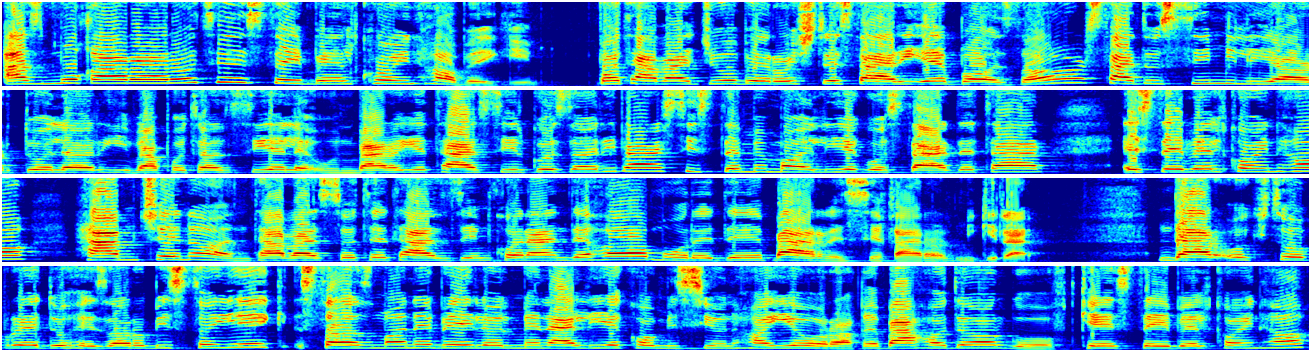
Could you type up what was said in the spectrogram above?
از مقررات استیبل کوین ها بگیم با توجه به رشد سریع بازار 130 میلیارد دلاری و پتانسیل اون برای تاثیرگذاری بر سیستم مالی گسترده تر استیبل کوین ها همچنان توسط تنظیم کننده ها مورد بررسی قرار می گیرند در اکتبر 2021 سازمان بین المللی کمیسیون های اوراق بهادار گفت که استیبل کوین ها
